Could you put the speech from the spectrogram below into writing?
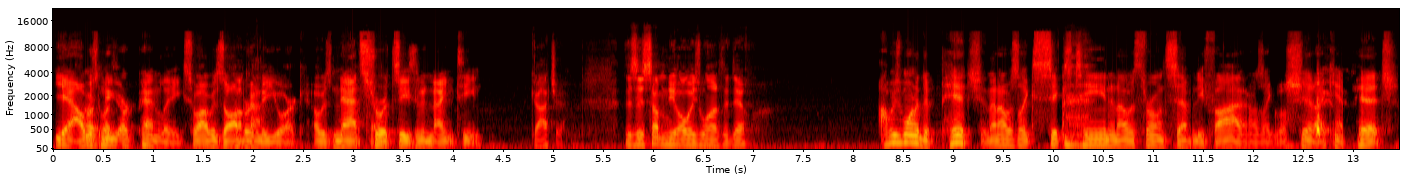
yeah, I was New York Penn League, so I was Auburn, Okay. New York. I was Nats short season in 19. Gotcha. This is this something you always wanted to do? I always wanted to pitch, and then I was like 16, and I was throwing 75, and I was like, well, shit, I can't pitch.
